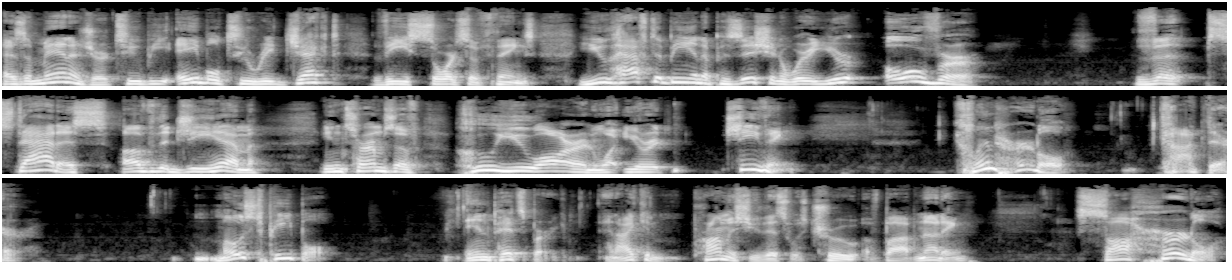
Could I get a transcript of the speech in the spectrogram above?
as a manager to be able to reject these sorts of things. You have to be in a position where you're over the status of the GM in terms of who you are and what you're achieving. Clint Hurdle got there. Most people in Pittsburgh and I can promise you this was true of Bob Nutting, saw Hurdle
